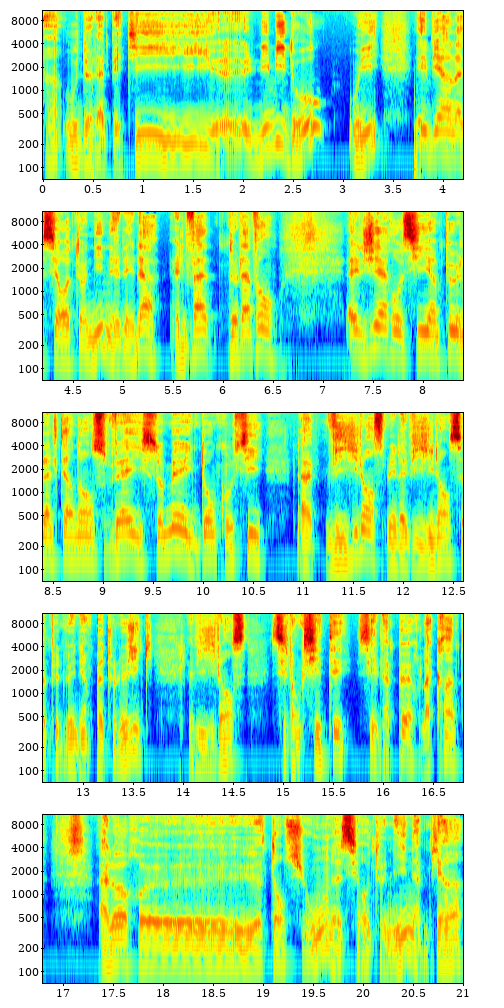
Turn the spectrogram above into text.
hein, ou de l'appétit euh, libido, oui. Eh bien, la sérotonine, elle est là, elle va de l'avant. Elle gère aussi un peu l'alternance veille-sommeil, donc aussi la vigilance. Mais la vigilance, ça peut devenir pathologique. La vigilance, c'est l'anxiété, c'est la peur, la crainte. Alors, euh, attention, la sérotonine, à bien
